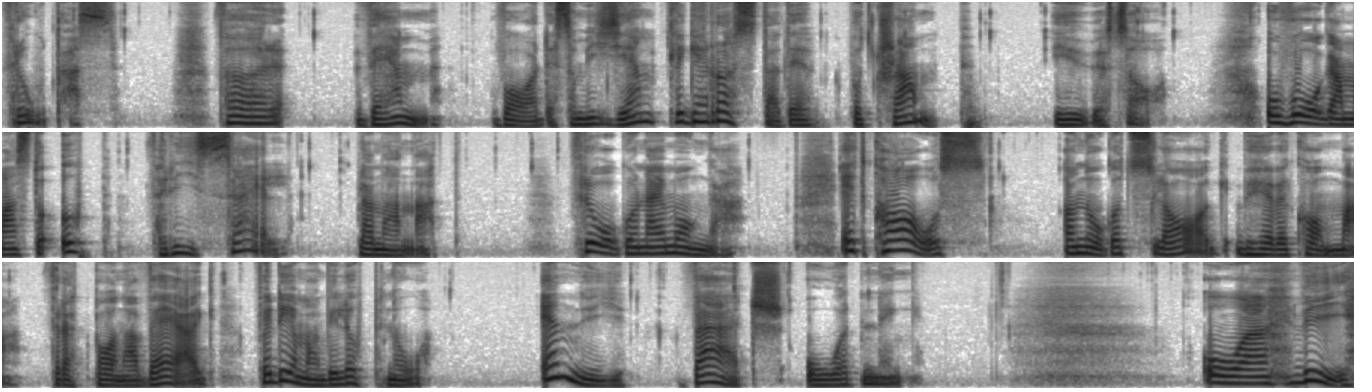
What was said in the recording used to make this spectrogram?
frodas. För vem var det som egentligen röstade på Trump i USA? Och vågar man stå upp för Israel, bland annat. Frågorna är många. Ett kaos av något slag behöver komma för att bana väg för det man vill uppnå. En ny världsordning. Och vi,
